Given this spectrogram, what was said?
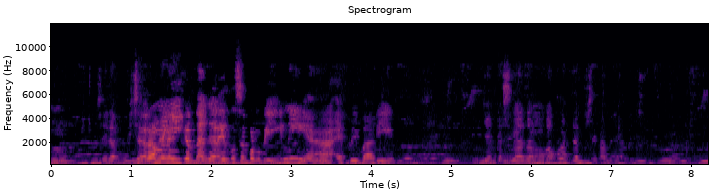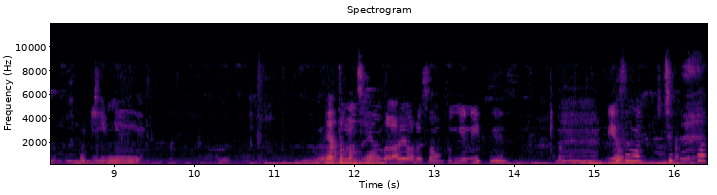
Hmm. Cara mengikat agar itu seperti ini ya, everybody. Jangan kasih kelihatan muka aku nanti aku kamera. Seperti ini. Ya teman saya yang ada yang samping ini, guys. Dia sangat cepat.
